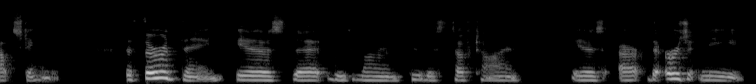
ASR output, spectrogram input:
outstanding. The third thing is that we've learned through this tough time is our, the urgent need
